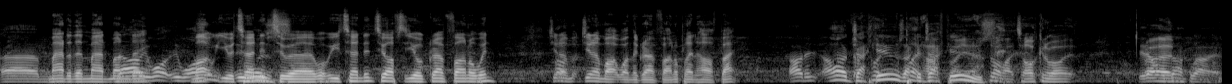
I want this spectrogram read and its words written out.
Madder than Mad Monday. Um, it wa- it Mark, wasn't. you were turned was- into uh, what were you turned into after your grand final win? Do you know? Do you know Mark won the grand final playing halfback? Oh, did, oh Jack Play- Hughes, like a Jack half-back, yeah. Hughes. I don't like talking about it. You don't Um, talk about it.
